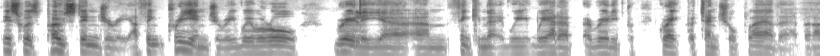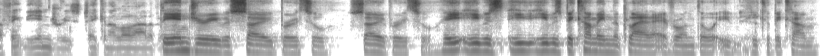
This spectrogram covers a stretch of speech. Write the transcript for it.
this was post injury. I think pre injury we were all really uh, um, thinking that we we had a, a really p- great potential player there, but I think the injury's taken a lot out of it. The injury was so brutal, so brutal. He he was he he was becoming the player that everyone thought he, he could become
